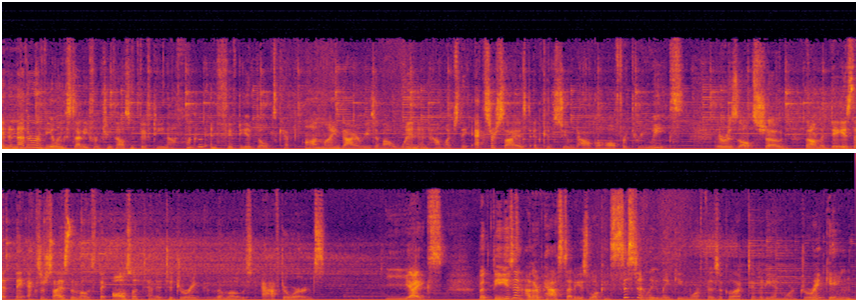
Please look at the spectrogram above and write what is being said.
In another revealing study from 2015, 150 adults kept online diaries about when and how much they exercised and consumed alcohol for three weeks. The results showed that on the days that they exercised the most, they also tended to drink the most afterwards. Yikes. But these and other past studies, while consistently linking more physical activity and more drinking,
